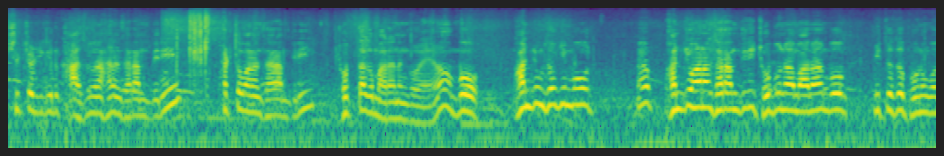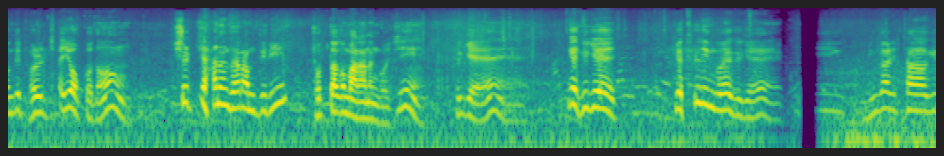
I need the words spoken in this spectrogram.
실질적으로 가수나 하는 사람들이 활동하는 사람들이 좁다고 말하는 거예요. 뭐 관중석이 뭐 어? 관중하는 사람들이 좁으나 마나 뭐 밑에서 보는 건데 별 차이 없거든. 실제 하는 사람들이 좁다고 말하는 거지. 그게 그러니까 그게 그게 틀린 거예요. 그게. 이 민간 위탁이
